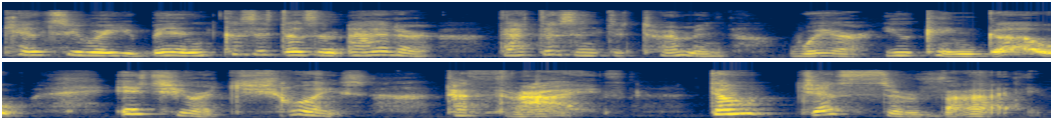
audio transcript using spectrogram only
Can't see where you've been because it doesn't matter. That doesn't determine where you can go. It's your choice to thrive. Don't just survive.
